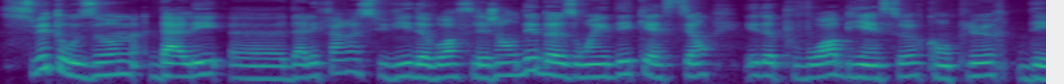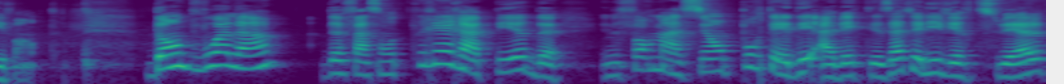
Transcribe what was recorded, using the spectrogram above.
suite au Zoom, d'aller euh, d'aller faire un suivi, de voir si les gens ont des besoins, des questions et de pouvoir bien sûr conclure des ventes. Donc voilà, de façon très rapide, une formation pour t'aider avec tes ateliers virtuels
